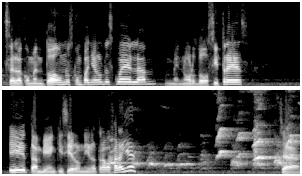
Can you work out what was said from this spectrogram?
Se la comentó a unos compañeros de escuela, menor 2 y 3, y también quisieron ir a trabajar allá. O sea,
